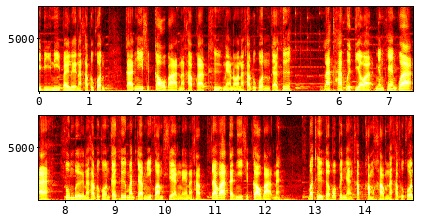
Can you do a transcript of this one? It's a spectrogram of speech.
ID นี่ไปเลยนะครับ ทุกคนการยี่สิบเก้าบาทนะครับกาถึงแน่นอนนะครับ ทุกคนก็คือราคาก๋วยเตี๋ยวอะยังแพงกว่าอะ ซุ่มเบอร์นะครับทุกคนก็คือมันจะมีความเสี่ยงแน่นะครับ แต่ว่ากับ29บาทนะบ่ถือกับว่าเป็นยังครับคำๆนะครับ ทุกคน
